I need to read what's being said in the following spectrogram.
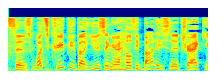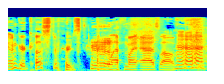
says, "What's creepy about using our healthy bodies to attract younger customers?" I laughed my ass off. Are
